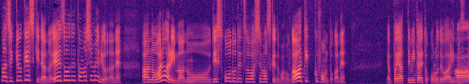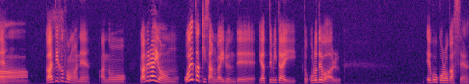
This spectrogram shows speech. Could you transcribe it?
まあ、実況形式であの映像で楽しめるようなねあの我々今あの、 Discord で通話してますけどもあの Gartic Phone とかねやっぱやってみたいところではありますね。あ Gartic Phone はねあの GERBELION お絵かきさんがいるんでやってみたいところではある。絵心合戦。ー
